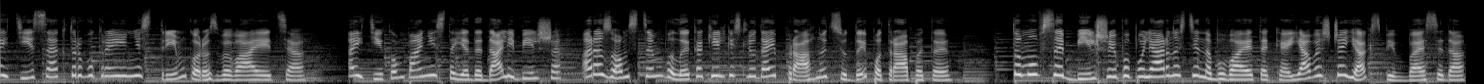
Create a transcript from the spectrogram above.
it сектор в Україні стрімко розвивається. it компаній стає дедалі більше, а разом з цим велика кількість людей прагнуть сюди потрапити. Тому все більшої популярності набуває таке явище, як співбесіда.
